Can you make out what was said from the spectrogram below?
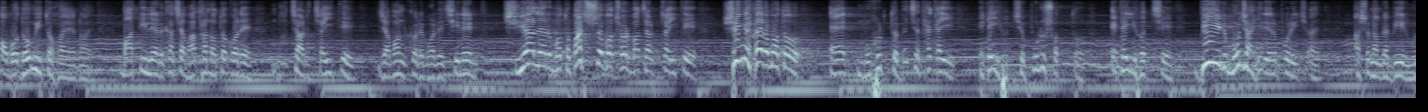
অবদমিত হয়ে নয়। বাতিলের কাছে মাথা নত করে, বাঁচার চাইতে যেমন করে বলেছিলেন, শিয়ালের মতো পাঁচশো বছর বাঁচার চাইতে সিংহের মতো এক মুহূর্ত বেঁচে থাকাই এটাই হচ্ছে পুরুষত্ব, এটাই হচ্ছে বীর মুজাহিদের পরিচয়। আসুন আমরা বীর মুজাহিদ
